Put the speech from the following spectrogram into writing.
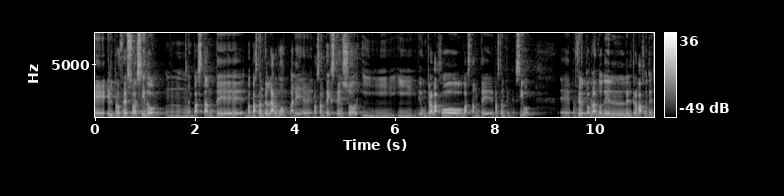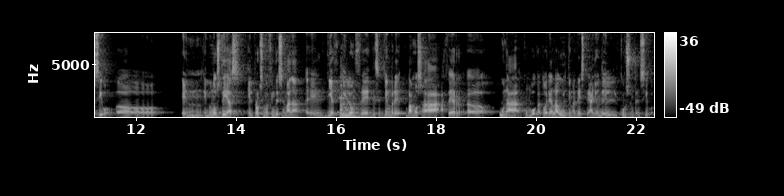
Eh, el proceso ha sido mm, bastante, bastante largo, ¿vale? Eh, bastante extenso y, de un trabajo bastante, bastante intensivo. Eh, por cierto, hablando del, trabajo intensivo, en, en, unos días, el próximo fin de semana, el 10 y el 11 de septiembre, vamos a hacer una convocatoria, la última de este año, del curso intensivo.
